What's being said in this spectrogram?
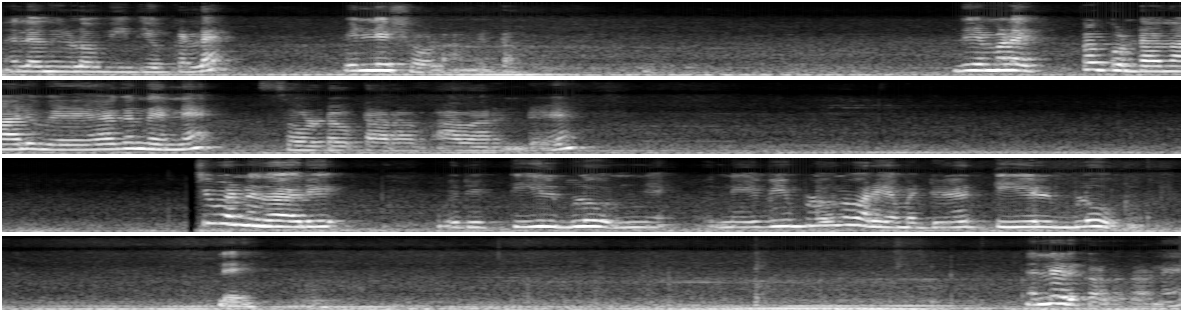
നല്ല നീളവും വീതിയൊക്കെ ഉള്ള വലിയ ഷോളാണ് കേട്ടോ ഇത് നമ്മൾ എപ്പോൾ കൊണ്ടുവന്നാലും വേഗം തന്നെ സോൾഡ് ഔട്ട് ആവാറുണ്ട്. ഇതാ ഒരു ഒരു ടീൽ ബ്ലൂ നേവി ബ്ലൂ എന്ന് പറയാൻ പറ്റില്ല ടീൽ ബ്ലൂ അല്ലേ? നല്ലൊരു കളറാണേ.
